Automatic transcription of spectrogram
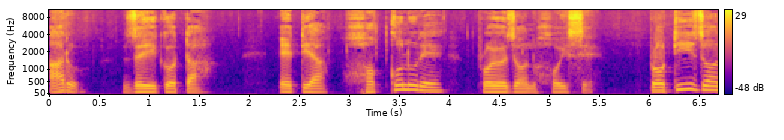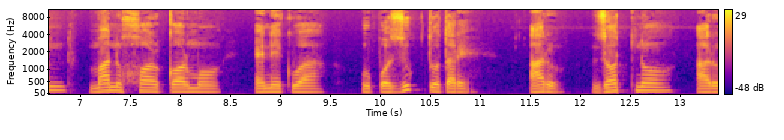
আৰু যোগ্যতা এতিয়া সকলোৰে প্ৰয়োজন হৈছে। প্ৰতিজন মানুহৰ কৰ্ম এনেকুৱা উপযুক্ততাৰে আৰু যত্ন আৰু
